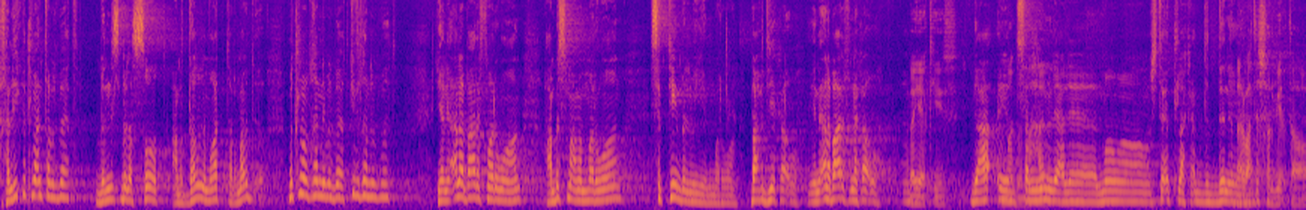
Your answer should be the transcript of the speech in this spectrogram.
خليك مثل ما انت بالبيت. بالنسبة للصوت عم تضل موتر. ما بد... مثل ما بتغني بالبيت. كيف تغني بالبيت؟ يعني أنا بعرف مروان عم بسمع من مروان 60% من مروان. بعد بدي اياك اقوى يعني أنا بعرف انك اقوى بيا كيف؟ بيعقد أمك سلم. لي عليه. الماما اشتقت لك قد الدنيا. أربع أشهر بيقطعوا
